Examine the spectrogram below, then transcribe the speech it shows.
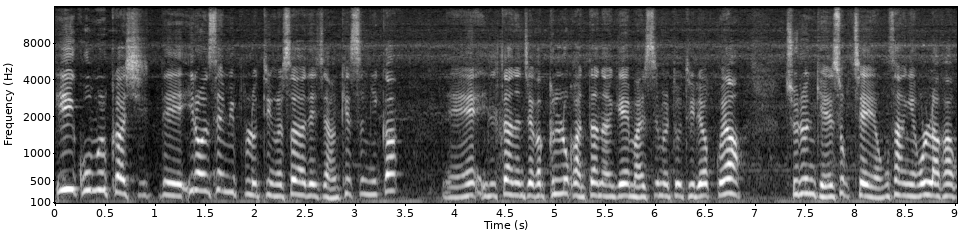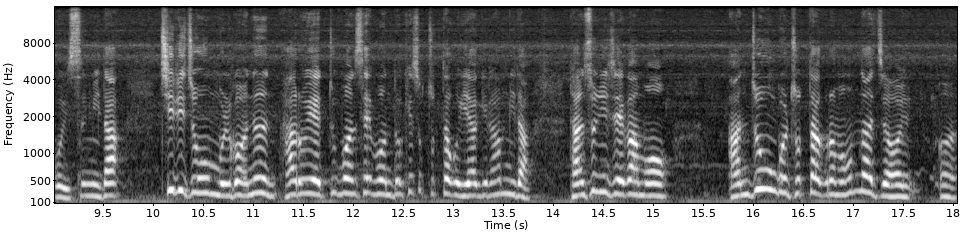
이 고물가 시대에 이런 세미 플로팅을 써야 되지 않겠습니까? 네 일단은 제가 글로 간단하게 말씀을 또 드렸고요 줄은 계속 제 영상에 올라가고 있습니다 질이 좋은 물건은 하루에 두 번 세 번도 계속 좋다고 이야기를 합니다 단순히 제가 뭐 안 좋은 걸 좋다 그러면 혼나죠 어,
